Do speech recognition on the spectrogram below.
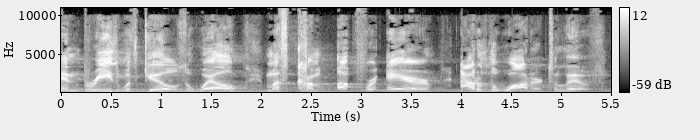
and breathe with gills, the whale must come up for air out of the water to live.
